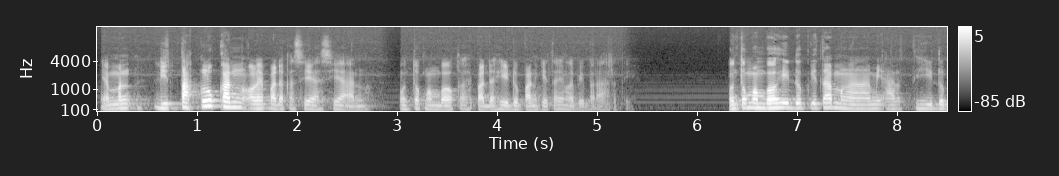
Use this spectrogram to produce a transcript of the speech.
yang ditaklukkan oleh pada kesia-siaan untuk membawa kepada kehidupan kita yang lebih berarti. Untuk membawa hidup kita mengalami arti hidup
